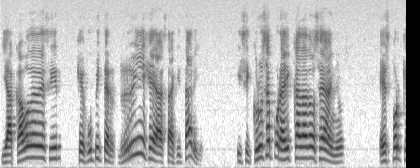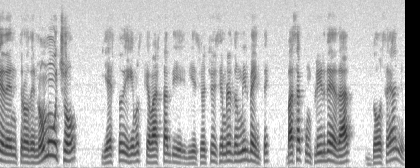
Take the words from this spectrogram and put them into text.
Y acabo de decir que Júpiter rige a Sagitario. Y si cruza por ahí cada 12 años, es porque dentro de no mucho, y esto dijimos que va hasta el 18 de diciembre del 2020, vas a cumplir de edad 12 años,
